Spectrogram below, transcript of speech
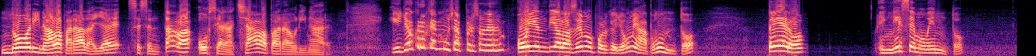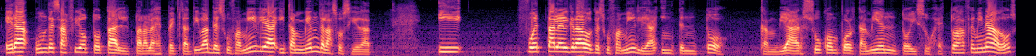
no orinaba parada, ella se sentaba o se agachaba para orinar. Y yo creo que muchas personas hoy en día lo hacemos porque yo me apunto, pero en ese momento era un desafío total para las expectativas de su familia y también de la sociedad. Y fue tal el grado que su familia intentó cambiar su comportamiento y sus gestos afeminados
